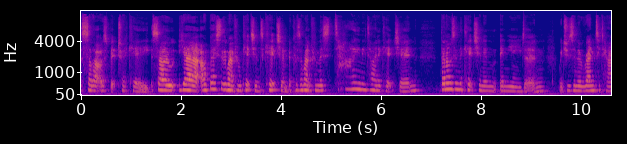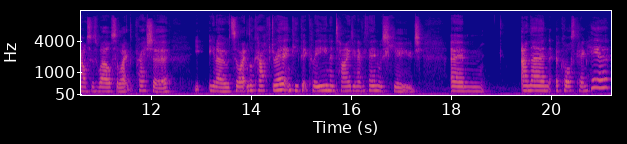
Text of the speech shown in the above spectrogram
so that was a bit tricky. So yeah, I basically went from kitchen to kitchen because I went from this tiny, tiny kitchen. Then I was in the kitchen in in Yeadon, which was in a rented house as well. So like the pressure, you, know, to like look after it and keep it clean and tidy and everything was huge. Um, and then of course came here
